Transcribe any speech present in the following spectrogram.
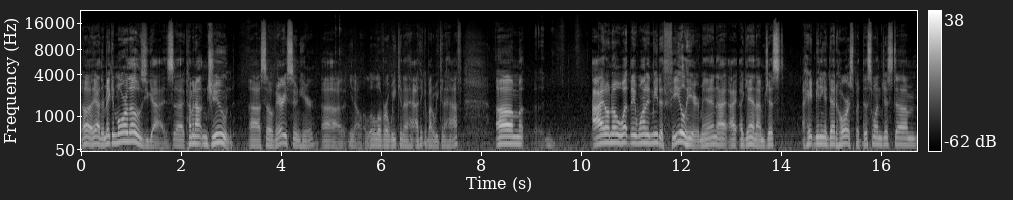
oh yeah, they're making more of those, you guys. Uh, coming out in June, uh, so very soon here. Uh, you know, a little over a week and a half. I think about a week and a half. Um, I don't know what they wanted me to feel here, man. I, I again, I'm just I hate beating a dead horse, but this one just um,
